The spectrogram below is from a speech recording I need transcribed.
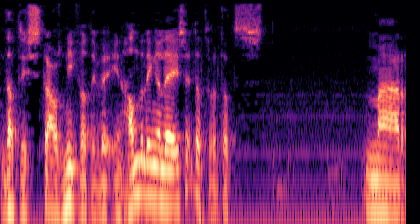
dat is trouwens niet wat we in handelingen lezen. Dat, dat, maar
